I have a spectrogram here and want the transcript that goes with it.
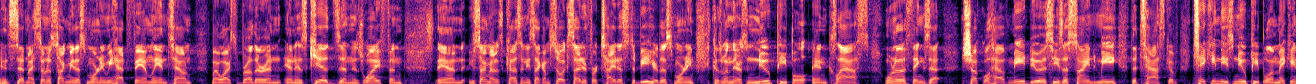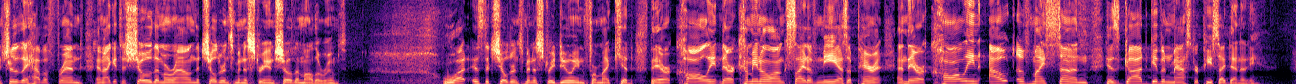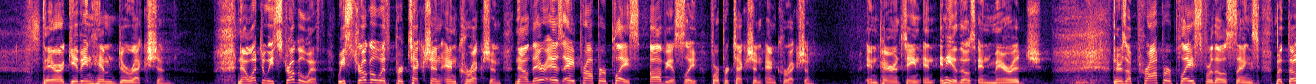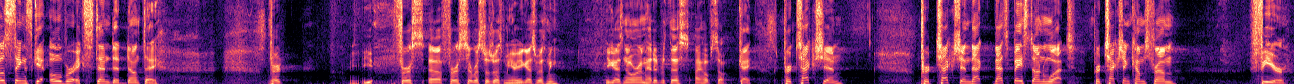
Instead, my son was talking to me this morning. We had family in town, my wife's brother and, and his kids and his wife, and, and he was talking about his cousin. He's like, I'm so excited for Titus to be here this morning because when there's new people in class, one of the things that Chuck will have me do is he's assigned me the task of taking these new people and making sure that they have a friend, and I get to show them around the children's ministry and show them all the rooms. What is the children's ministry doing for my kid? They are calling, they are coming alongside of me as a parent, and they are calling out of my son his God given masterpiece identity. They are giving him direction. Now, what do we struggle with? We struggle with protection and correction. Now, there is a proper place, obviously, for protection and correction in parenting, in any of those, in marriage. There's a proper place for those things, but those things get overextended, don't they? Per- first, uh, first service was with me. Are you guys with me? You guys know where I'm headed with this? I hope so. Okay. Protection. Protection, that, that's based on what? Protection comes from fear.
